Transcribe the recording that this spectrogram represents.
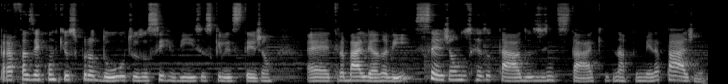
para fazer com que os produtos, os serviços que eles estejam é, trabalhando ali sejam os resultados em destaque na primeira página.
